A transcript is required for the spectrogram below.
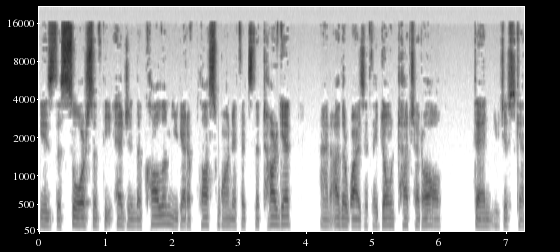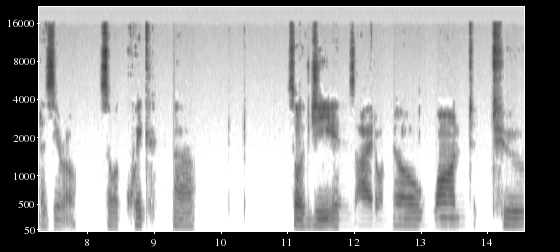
is the source of the edge in the column. You get a plus 1 if it's the target. And otherwise, if they don't touch at all, then you just get a 0. So a quick, uh, so if G is, I don't know, 1 to 2,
